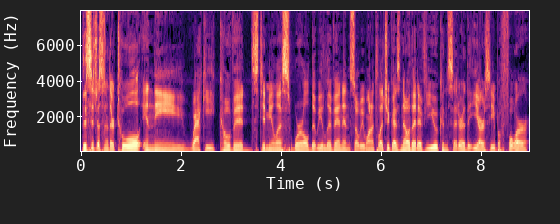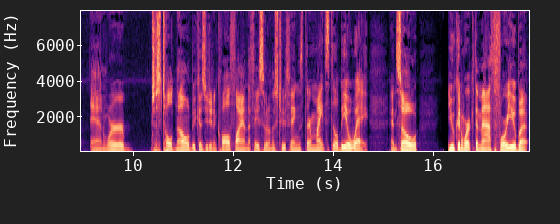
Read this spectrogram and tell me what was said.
this is just another tool in the wacky COVID stimulus world that we live in. And so we wanted to let you guys know that if you consider the ERC before and were just told no because you didn't qualify on the face of it on those two things, there might still be a way. And so you can work the math for you, but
